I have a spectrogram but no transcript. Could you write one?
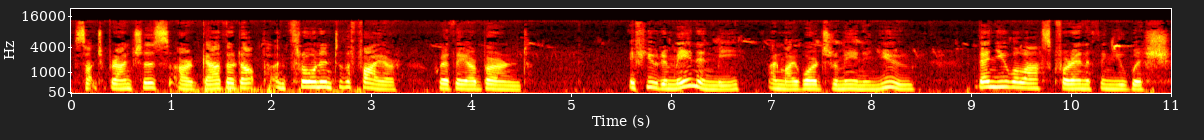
Such branches are gathered up and thrown into the fire where they are burned. If you remain in me, and my words remain in you, Then you will ask for anything you wish,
